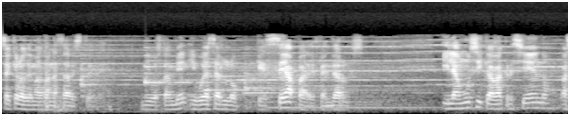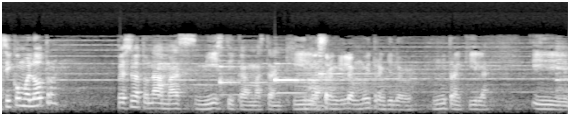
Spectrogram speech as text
sé que los demás van a estar este, vivos también y voy a hacer lo que sea para defenderlos. Y la música va creciendo, así como el otro, pero es una tonada más mística, más tranquila, Más tranquila, muy tranquila, güey. muy tranquila. Y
